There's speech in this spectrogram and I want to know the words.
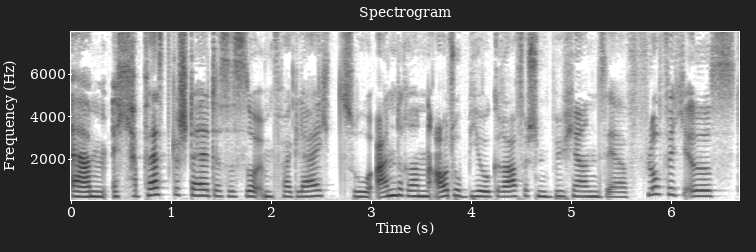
Ähm, ich habe festgestellt, dass es so im Vergleich zu anderen autobiografischen Büchern sehr fluffig ist,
